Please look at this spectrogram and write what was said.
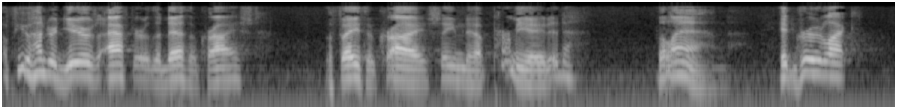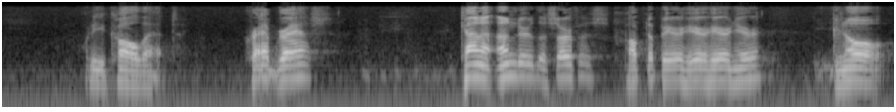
a few hundred years after the death of Christ, the faith of Christ seemed to have permeated the land. It grew like what do you call that? Crabgrass? Kind of under the surface, popped up here, here, here, and here. You know,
